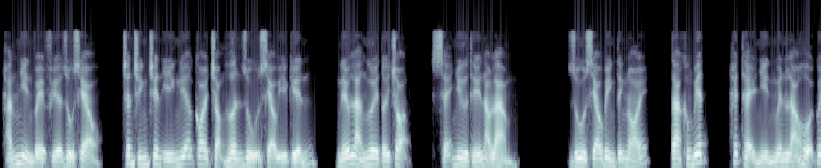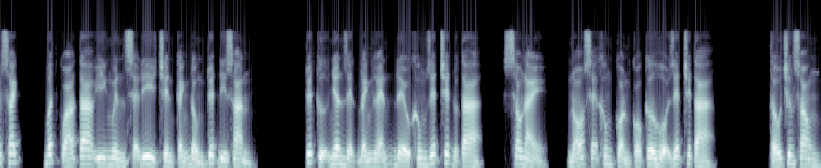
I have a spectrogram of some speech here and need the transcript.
hắn nhìn về phía rủ sẹo, chân chính trên ý nghĩa coi trọng hơn rủ sẹo ý kiến, nếu là ngươi tới chọn, sẽ như thế nào làm? Dù Xeo bình tĩnh nói, ta không biết, hết thể nhìn nguyên lão hội quyết sách, bất quá ta y nguyên sẽ đi trên cánh đồng tuyết đi săn. Tuyết cự nhân diệt đánh lén đều không giết chết được ta, sau này, nó sẽ không còn có cơ hội giết chết ta. Tấu chương xong,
